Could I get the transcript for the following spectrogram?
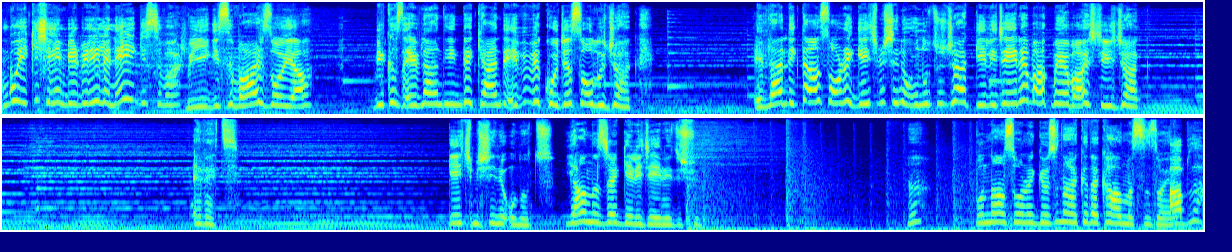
Bu iki şeyin birbiriyle ne ilgisi var? Bir ilgisi var Zoya. Bir kız evlendiğinde kendi evi ve kocası olacak. Evlendikten sonra geçmişini unutacak, geleceğine bakmaya başlayacak. Evet. Geçmişini unut. Yalnızca geleceğini düşün. Ha? Bundan sonra gözün arkada kalmasın Zoya. Abla.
